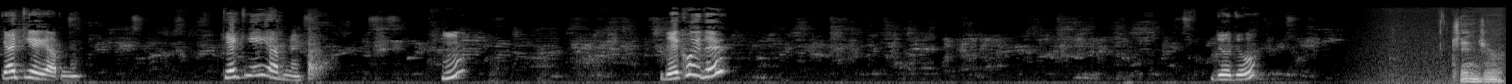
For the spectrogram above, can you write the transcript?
क्या किया ये आपने क्या किया ये आपने हम्म देखो इधर जो जो Ginger.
